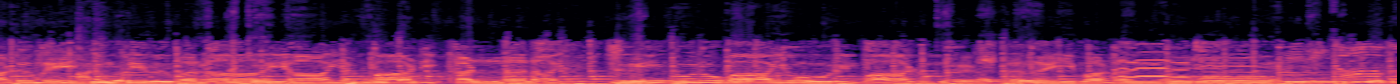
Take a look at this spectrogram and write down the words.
காடுமை அனைவருக்கும் திருவனாய் ஆயர்பாடி கண்ணனாய் ஸ்ரீ குருவாயூரில் வாழும் கிருஷ்ணனை வணங்குவோம். வழிபாடு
